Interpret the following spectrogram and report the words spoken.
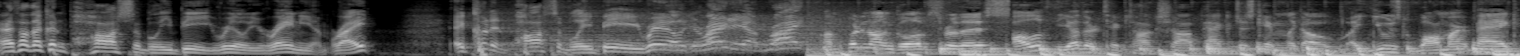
And I thought that couldn't possibly be real uranium, right? It couldn't possibly be real uranium, right? I'm putting on gloves for this. All of the other TikTok shop packages came in like a, a used Walmart bag.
